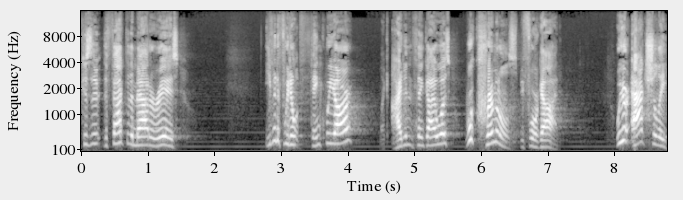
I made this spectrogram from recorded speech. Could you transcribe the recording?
Because the, the fact of the matter is, even if we don't think we are, like I didn't think I was, we're criminals before God. We are actually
